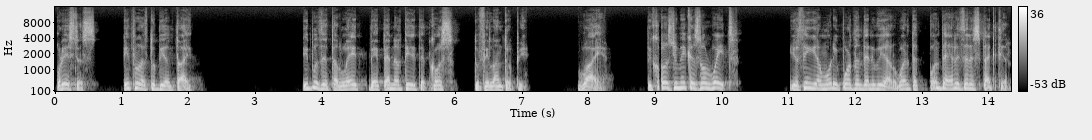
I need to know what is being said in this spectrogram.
For instance, people have to be on time. People that are late pay penalty that goes to philanthropy. Why? Because you make us all wait. You think you're more important than we are. Where the, where the hell is the respect here?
